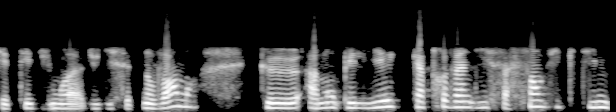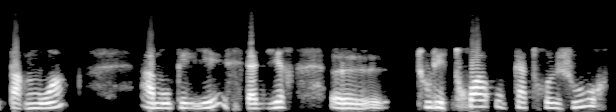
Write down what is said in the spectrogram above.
qui était du mois du 17 novembre que à Montpellier, 90 à 100 victimes par mois à Montpellier, c'est-à-dire tous les trois ou quatre jours,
